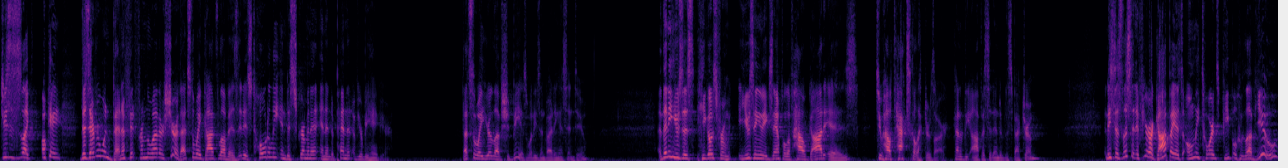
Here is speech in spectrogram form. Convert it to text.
Jesus is like, okay, does everyone benefit from the weather? Sure, that's the way God's love is. It is totally indiscriminate and independent of your behavior. That's the way your love should be, is what he's inviting us into. And then he uses, he goes from using the example of how God is to how tax collectors are, kind of the opposite end of the spectrum. And he says, listen, if your agape is only towards people who love you,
